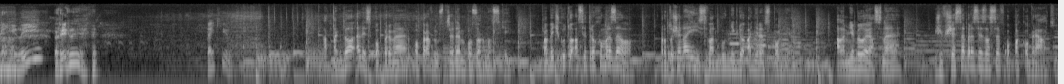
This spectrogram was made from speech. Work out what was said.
Really? Really? Thank you. A tak byla Alice poprvé opravdu středem pozornosti. Babičku to asi trochu mrzelo, protože na její svatbu nikdo ani nevzpomněl. Ale mně bylo jasné, že vše se brzy zase v opak obrátí.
